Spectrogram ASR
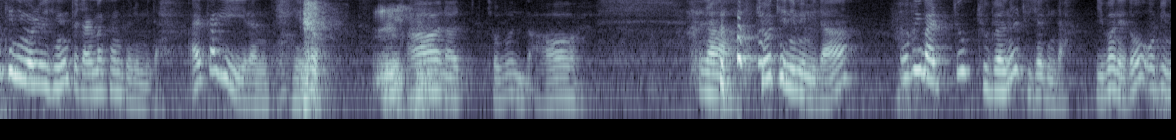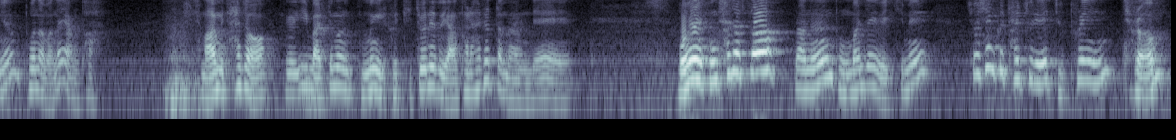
기호티님이 올려주시는 또 짤막한 글입니다. 알까기라는 글이에요. 아 나 저분 아 자, 기호티님입니다. 오비 말뚝 주변을 뒤적인다. 이번에도 오비면 보나마나 양파. 참 마음이 타죠. 그이 말씀은 분명히 그 뒷전에도 양파를 하셨단 말인데 뭐야 공 찾았어? 라는 동반자의 외침에 쇼생크 탈출의 듀프레인처럼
